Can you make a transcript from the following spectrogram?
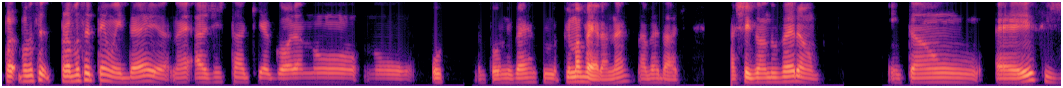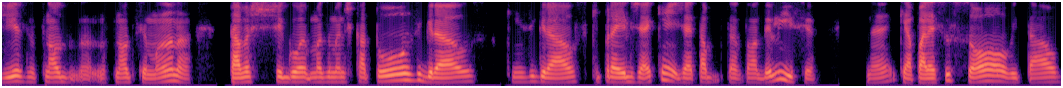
Para você, pra você ter uma ideia, né? A gente tá aqui agora no, no, no inverno, primavera, né? Na verdade. Tá chegando o verão. Então, é, esses dias, no final, no final de semana, tava, chegou a mais ou menos 14 graus, 15 graus, que para ele já é quente, já tá, tá, tá uma delícia, né? Que aparece o sol e tal.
